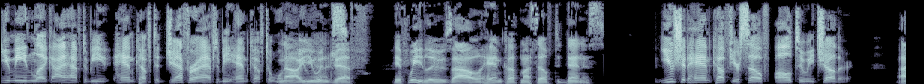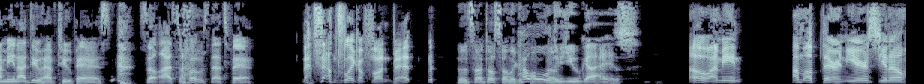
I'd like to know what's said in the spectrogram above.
You mean like I have to be handcuffed to Jeff, or I have to be handcuffed to one? Nah, of you, you and? Jeff. If we lose, I'll handcuff myself to Dennis. You should handcuff yourself all to each other. I mean, I do have two pairs, so I suppose that's fair. That sounds like a fun bet. That that does sound like a How fun old are you guys? Oh, I mean, I'm up there in years, you know.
